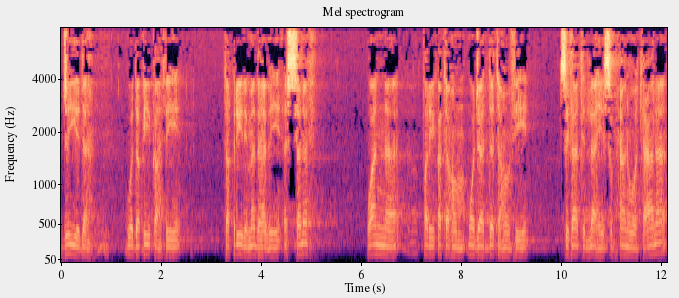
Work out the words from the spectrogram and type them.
جيدة ودقيقة في تقرير مذهب السلف وأن طريقتهم وجادتهم في صفات الله سبحانه وتعالى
